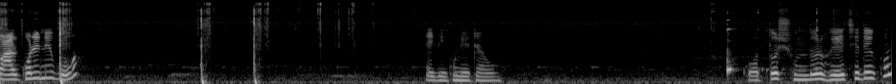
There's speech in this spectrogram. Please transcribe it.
বার করে নেব। এই দেখুন এটাও। কত সুন্দর হয়েছে দেখুন।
